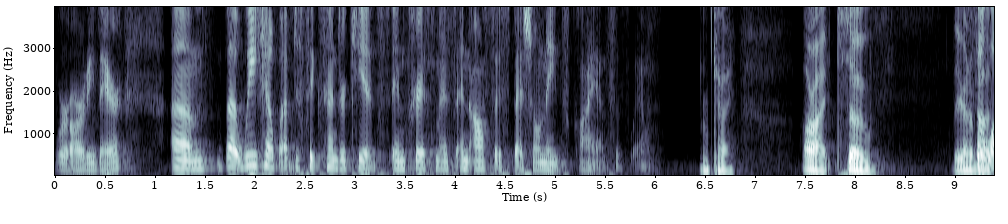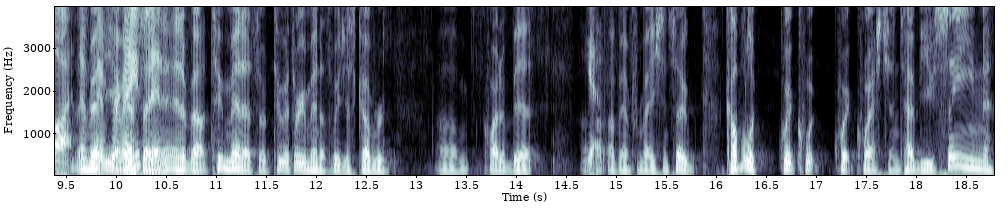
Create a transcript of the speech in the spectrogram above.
we're already there. Um, but we help up to 600 kids in Christmas and also special needs clients as well. Okay. All right. So they're in It's a about lot in of yeah, say, information. in about two minutes or two or three minutes, we just covered um, quite a bit Yes. of information. So, a couple of quick, quick, quick questions. Have you seen?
